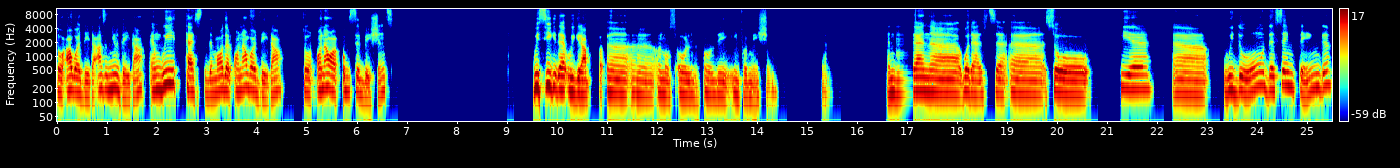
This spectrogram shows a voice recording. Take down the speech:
so our data as a new data, and we test the model on our data, so on our observations, we see that we grab uh, uh, almost all, all the information. And then uh, what else? Uh, so here uh, we do the same thing,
